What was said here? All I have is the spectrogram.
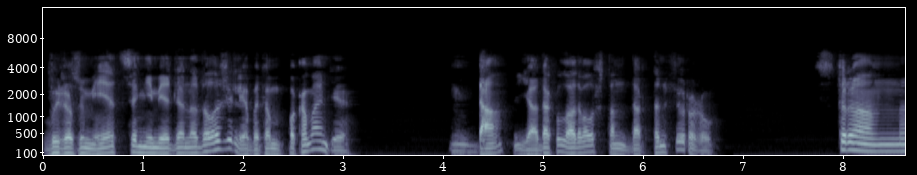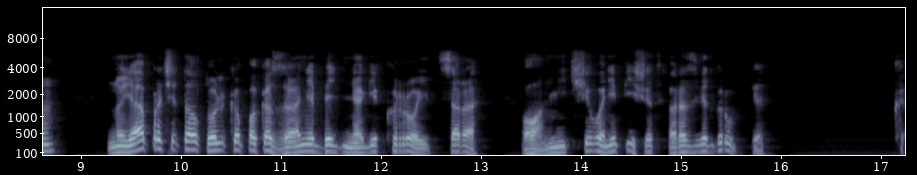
Вы, разумеется, немедленно доложили об этом по команде? Да, я докладывал штандартенфюреру. Странно, но я прочитал только показания бедняги Кройцера. Он ничего не пишет о разведгруппе. К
